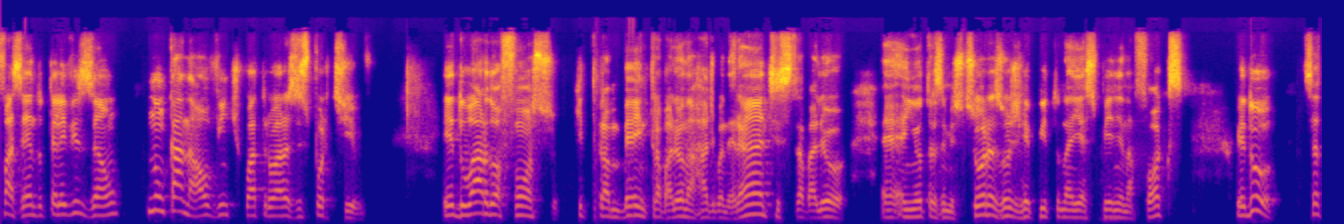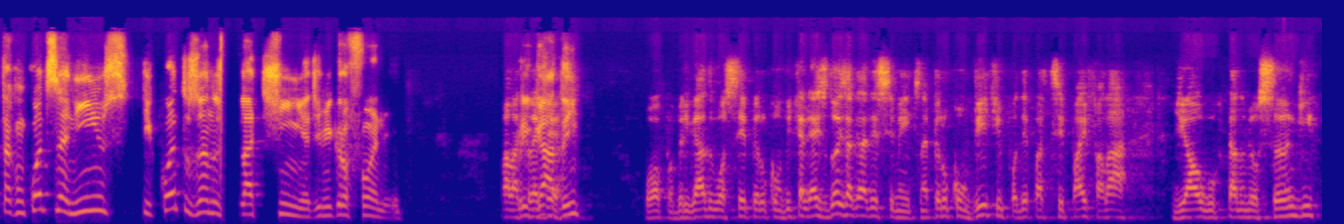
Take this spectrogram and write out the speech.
fazendo televisão num canal 24 horas esportivo. Eduardo Afonso, que também trabalhou na Rádio Bandeirantes, trabalhou é, em outras emissoras, hoje, repito, na ESPN e na Fox. Edu, você está com quantos aninhos e quantos anos de latinha de microfone? Fala, Obrigado, hein? Opa, obrigado você pelo convite. Aliás, dois agradecimentos, né? Pelo convite em poder participar e falar de algo que está no meu sangue.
